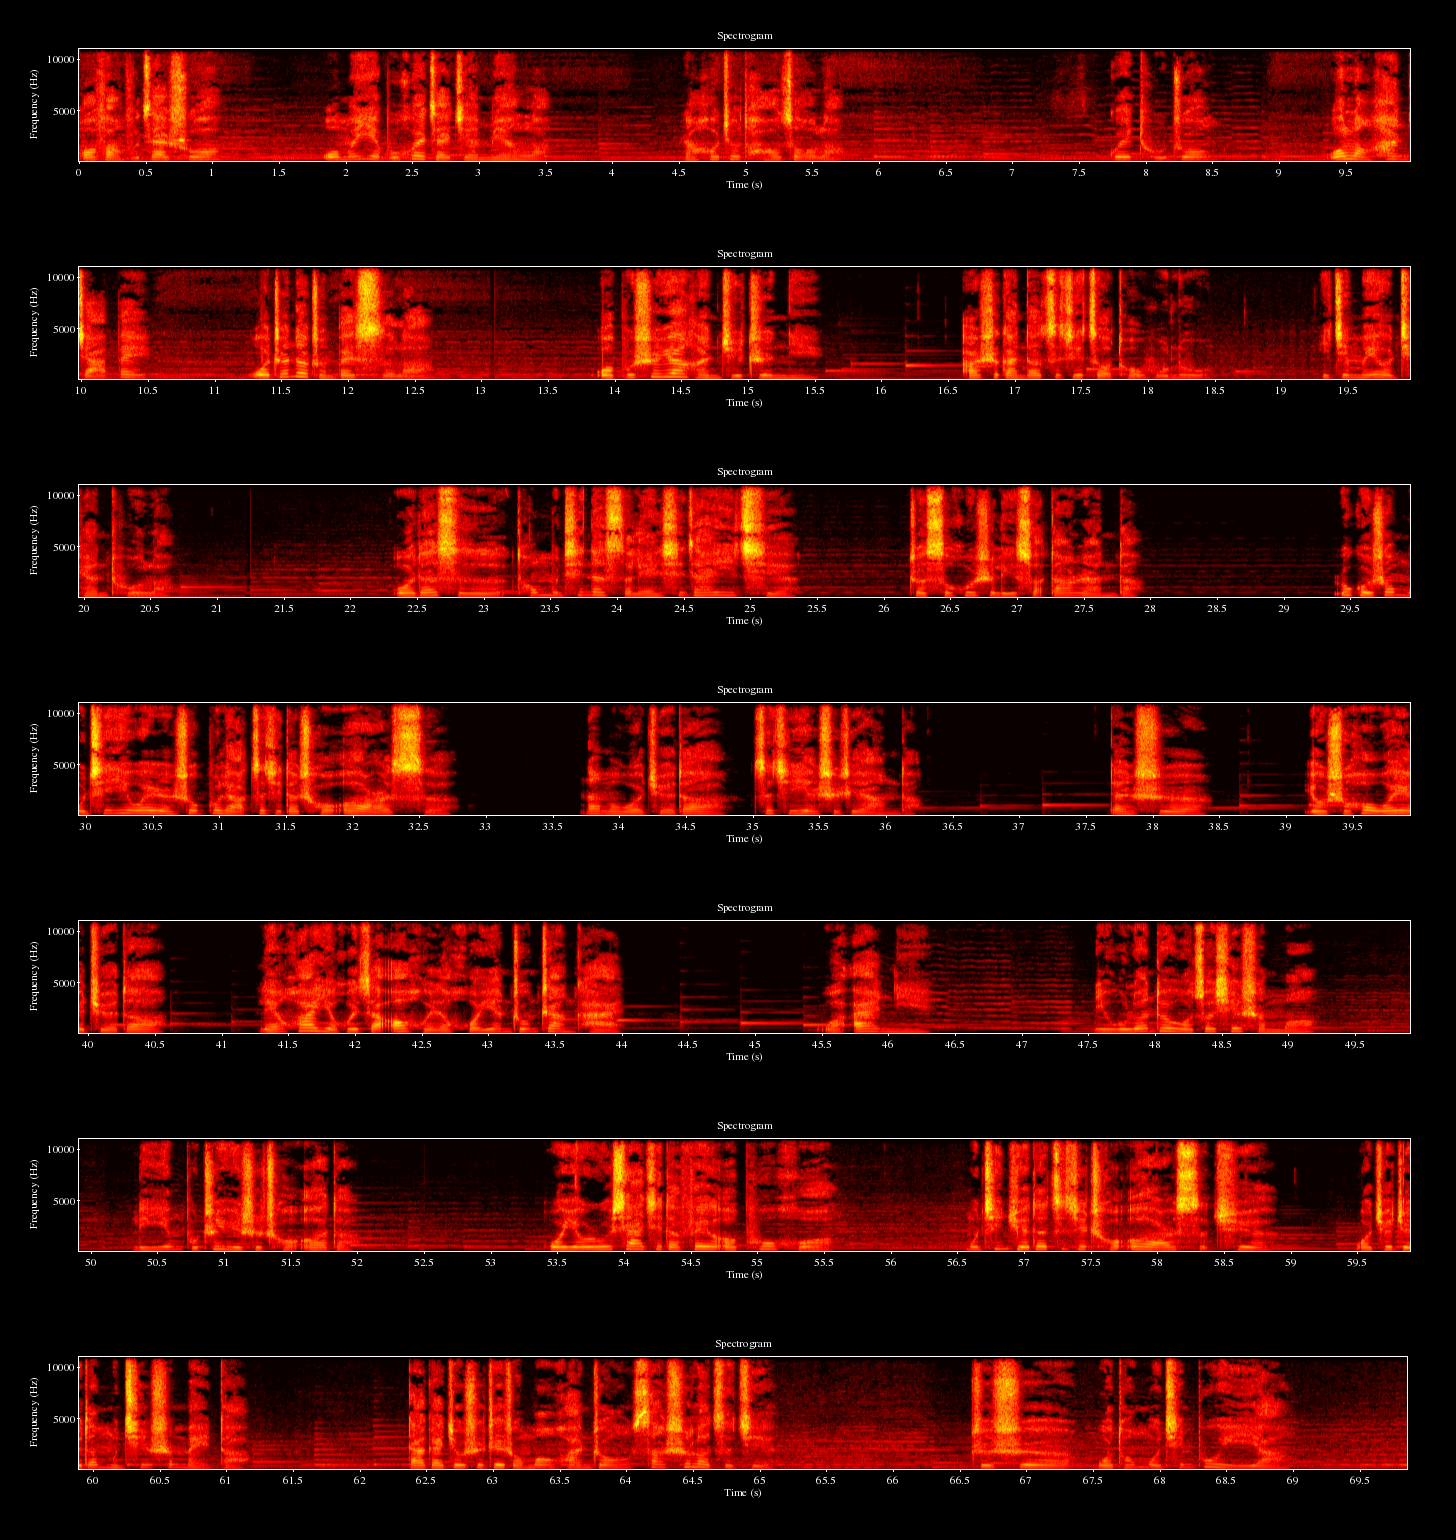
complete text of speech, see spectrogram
我仿佛在说：“我们也不会再见面了。”然后就逃走了。归途中，我冷汗浃背，我真的准备死了。我不是怨恨菊治你，而是感到自己走投无路，已经没有前途了。我的死同母亲的死联系在一起，这似乎是理所当然的。如果说母亲因为忍受不了自己的丑恶而死，那么我觉得自己也是这样的。但是，有时候我也觉得，莲花也会在懊悔的火焰中绽开。我爱你，你无论对我做些什么，理应不至于是丑恶的。我犹如夏季的飞蛾扑火，母亲觉得自己丑恶而死去，我却觉得母亲是美的。大概就是这种梦幻中丧失了自己。只是我同母亲不一样，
